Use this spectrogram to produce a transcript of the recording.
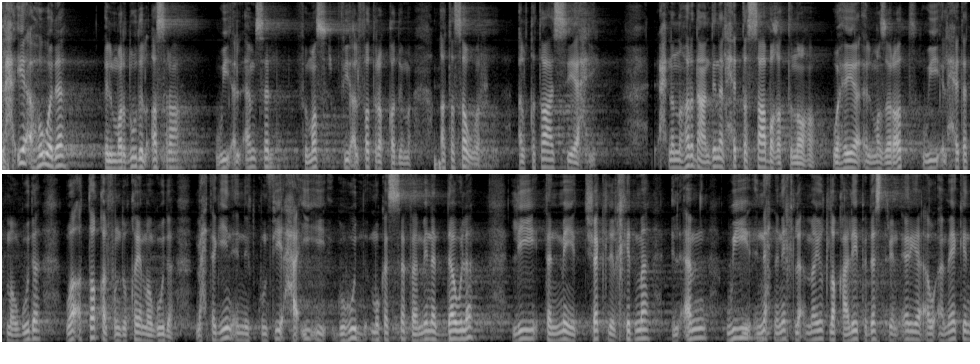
الحقيقة هو ده المردود الأسرع والأمثل في مصر في الفترة القادمة. أتصور القطاع السياحي. إحنا النهارده عندنا الحتة الصعبة غطيناها وهي المزارات والحتت موجودة والطاقة الفندقية موجودة. محتاجين إن تكون في حقيقي جهود مكثفة من الدولة لتنمية شكل الخدمة الأمن وان إحنا نخلق ما يطلق عليه pedestrian اريا أو أماكن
